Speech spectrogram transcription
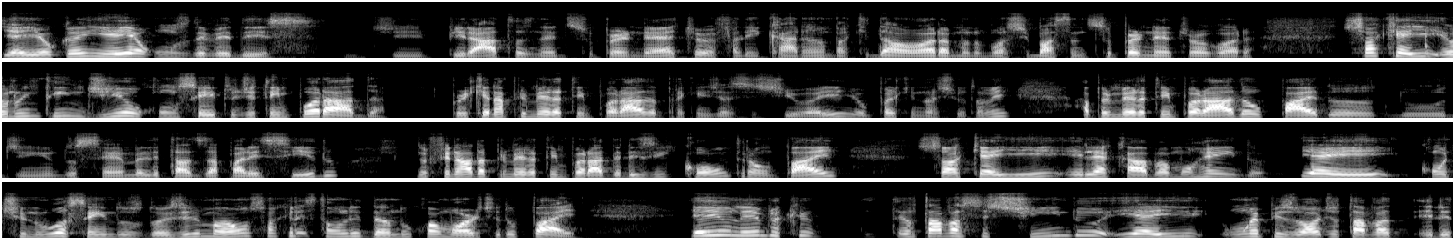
E aí eu ganhei alguns DVDs de piratas, né, de Supernatural. Eu falei, caramba, que da hora, mano, vou assistir bastante Supernatural agora. Só que aí eu não entendia o conceito de temporada. Porque na primeira temporada, para quem já assistiu aí, ou para quem não assistiu também, a primeira temporada o pai do, do Dinho do Sam ele tá desaparecido. No final da primeira temporada eles encontram o pai, só que aí ele acaba morrendo. E aí continua sendo os dois irmãos, só que eles estão lidando com a morte do pai. E aí eu lembro que eu tava assistindo e aí um episódio tava. Ele,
